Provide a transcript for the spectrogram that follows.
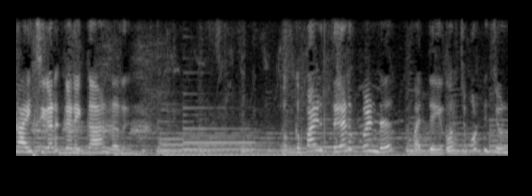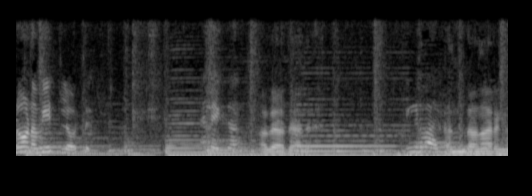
കായ്ച്ചു കിടക്കണേ കാണുന്നത്. ഒക്കെ പഴുത്ത് കിടപ്പുണ്ട്. പറ്റേ കുറച്ച് പൊട്ടിച്ചുകൊണ്ട് പോണം വീട്ടിലോട്ട്. അല്ലേക്കാ അതെ അതെ അതെ. എന്താ നാരങ്ങ?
